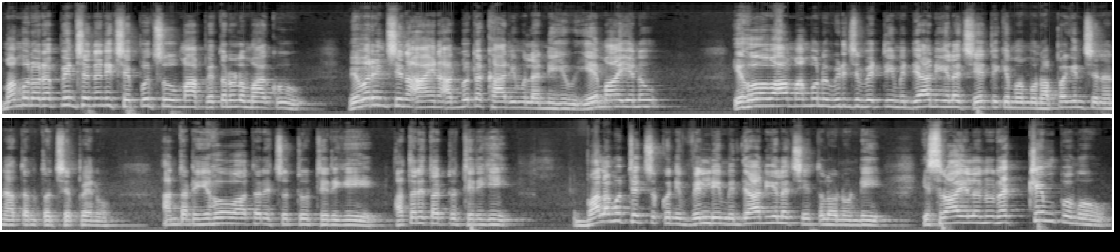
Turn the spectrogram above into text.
మమ్మను రప్పించనని చెప్పుచు మా పితరులు మాకు వివరించిన ఆయన అద్భుత కార్యములన్నీ ఏమాయను? యహోవా మమ్మను విడిచిపెట్టి మిద్యానీయుల చేతికి మమ్మను అప్పగించినని అతనితో చెప్పాను. అంతటి యహోవా అతని చుట్టూ తిరిగి అతని తట్టు తిరిగి బలము తెచ్చుకొని వెళ్ళి మిద్యానీయుల చేతిలో నుండి ఇస్రాయిలను రక్షింపుము.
